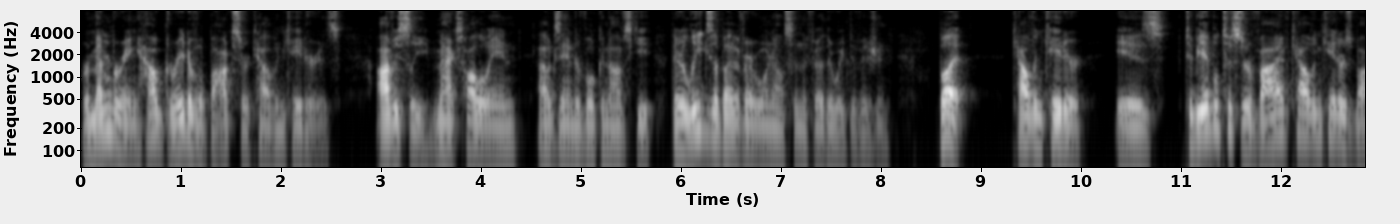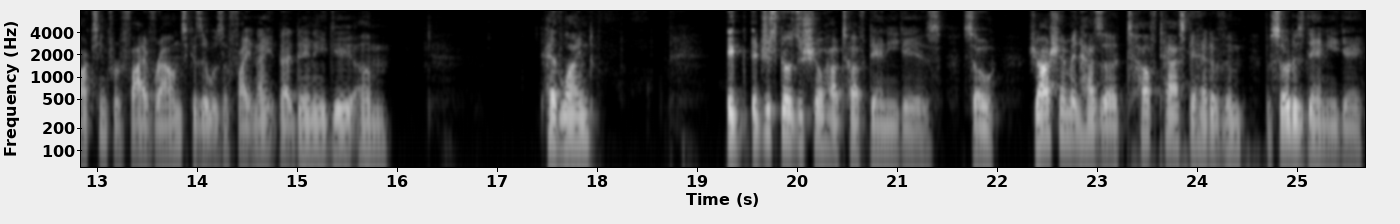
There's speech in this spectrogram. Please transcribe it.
remembering how great of a boxer Calvin Kattar is. Obviously, Max Holloway and Alexander Volkanovski, they're leagues above everyone else in the featherweight division. But Calvin Kattar is to be able to survive Calvin Kattar's boxing for five rounds because it was a fight night that Dan Ige um headlined. It it just goes to show how tough Danny Ige is. So Josh Emmett has a tough task ahead of him, but so does Dan Ige.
